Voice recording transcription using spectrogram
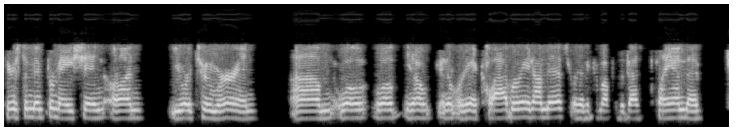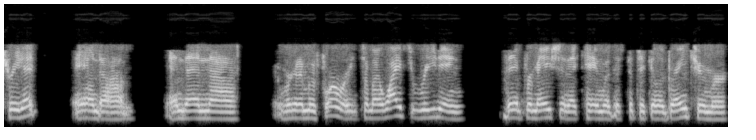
here's some information on your tumor. And, um, we'll, we'll, you know, we're going to collaborate on this. We're going to come up with the best plan to treat it. And, um, and then, uh, we're going to move forward. So my wife's reading the information that came with this particular brain tumor.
